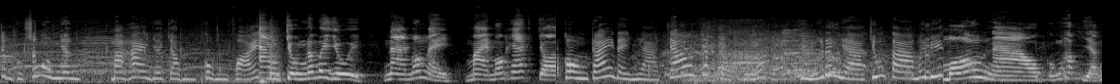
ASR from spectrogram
trong cuộc sống hôn nhân mà hai vợ chồng cùng phải Ăn chung nó mới vui. Nay món này mai món khác cho. Con cái đầy nhà cháu chắc đầu cửa thì nữa đến già chúng ta mới biết. Món nào cũng hấp dẫn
